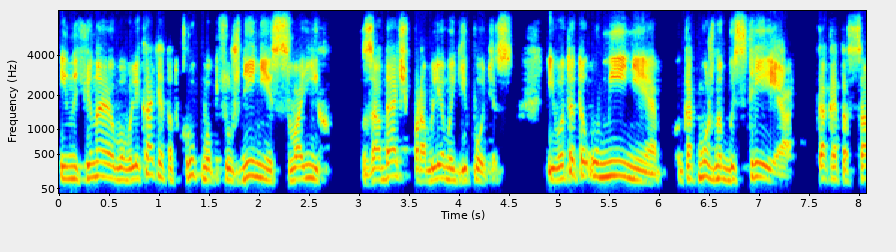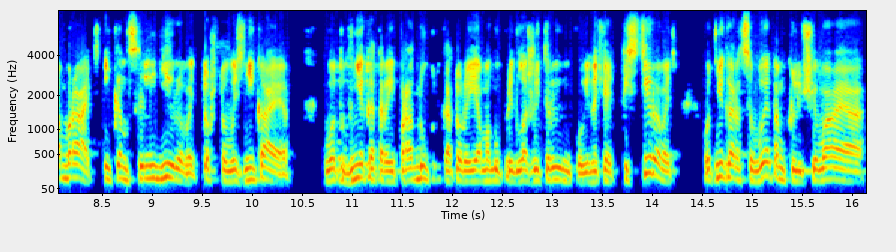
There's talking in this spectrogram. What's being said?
и начинаю вовлекать этот круг в обсуждение своих задач, проблем и гипотез. И вот это умение как можно быстрее, как это собрать и консолидировать то, что возникает вот в некоторый продукт, который я могу предложить рынку и начать тестировать, вот мне кажется, в этом ключевая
